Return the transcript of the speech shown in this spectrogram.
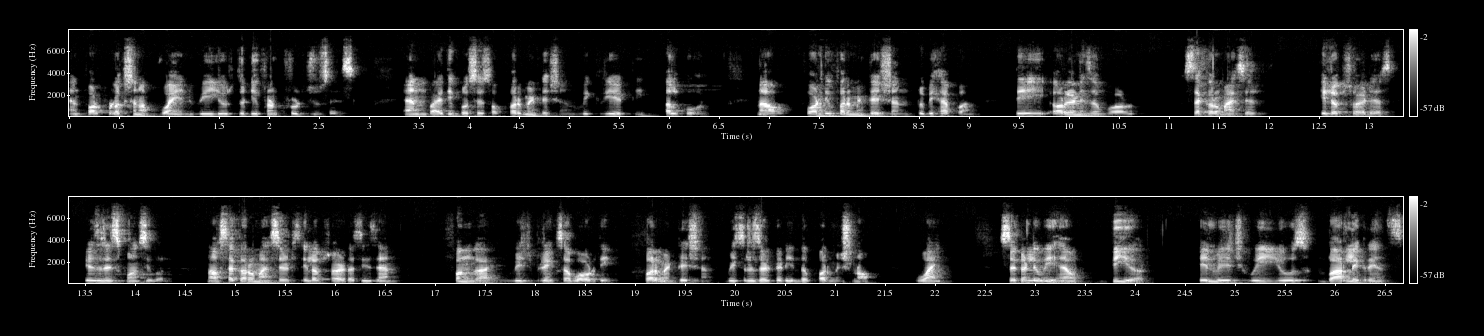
and for production of wine we use the different fruit juices and by the process of fermentation we create the alcohol. Now for the fermentation to be happen the organism called Saccharomyces ellipsoideus is responsible. Now Saccharomyces ellipsoideus is fungi which brings about the fermentation which resulted in the formation of wine. Secondly, we have beer in which we use barley grains.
